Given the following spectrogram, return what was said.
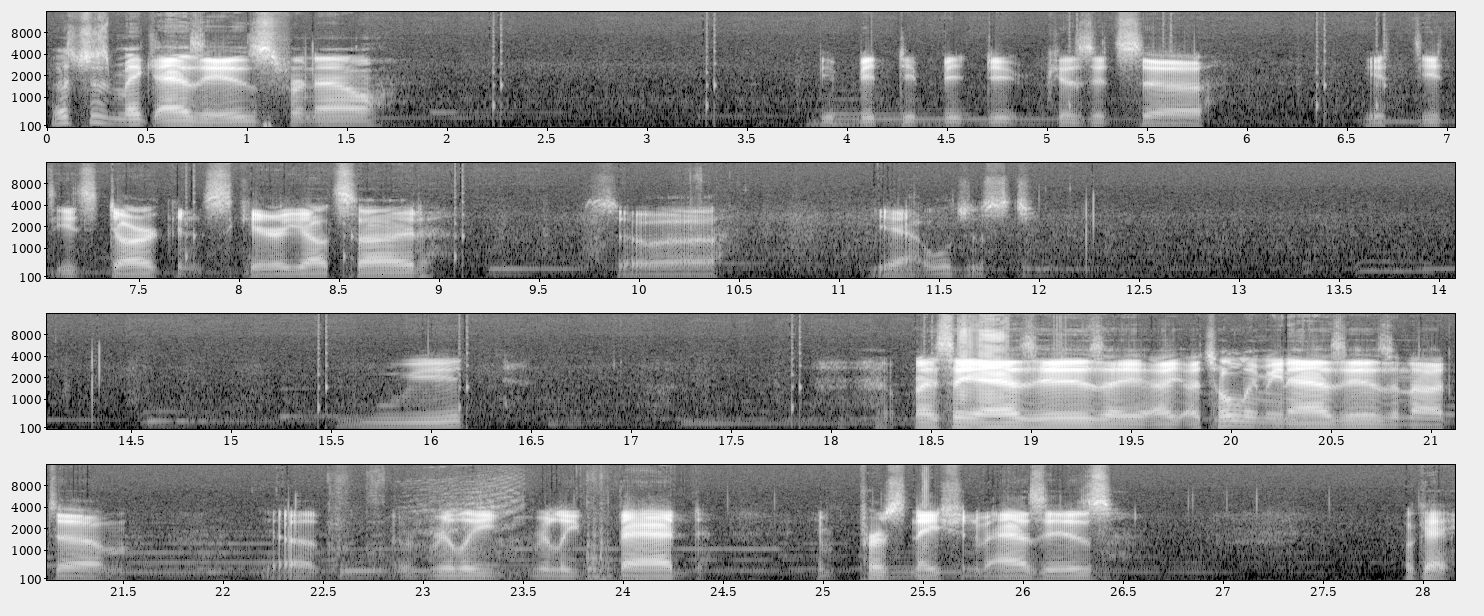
Let's just make as is for now. Bit bit bit bit bit because it's uh it, it it's dark and scary outside. So uh yeah, we'll just wait. When I say as is, I, I, I totally mean as is and not um, uh, a really, really bad impersonation of as is. Okay,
